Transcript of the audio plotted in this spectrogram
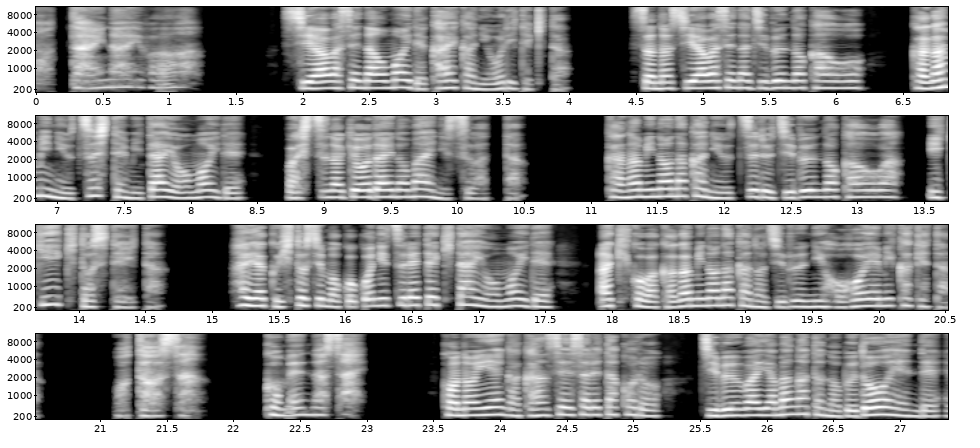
もったいないわ。幸せな思いで開花に降りてきた。その幸せな自分の顔を鏡に映してみたい思いで和室の兄弟の前に座った。鏡の中に映る自分の顔は生き生きとしていた。早くひとしもここに連れてきたい思いで明子は鏡の中の自分に微笑みかけた。お父さんごめんなさい。この家が完成された頃自分は山形の武道園で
